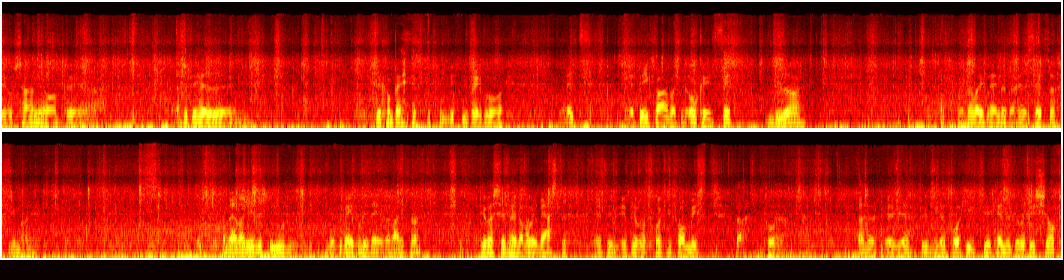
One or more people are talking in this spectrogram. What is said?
lave sange om det. Og, altså, det havde... Øhm, det kom bag, det kom virkelig bag på mig, at, at det ikke bare var sådan, okay, fedt, videre. Men der var et eller andet, der havde sat sig i mig. Og hvad var det, hvis du nu går tilbage på det i dag, hvad var det så? Det var simpelthen... Der var det værste. At det, det var frygten for at miste dig, tror jeg. Altså, ja, det, jeg tror helt firkantet, det var det chok.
